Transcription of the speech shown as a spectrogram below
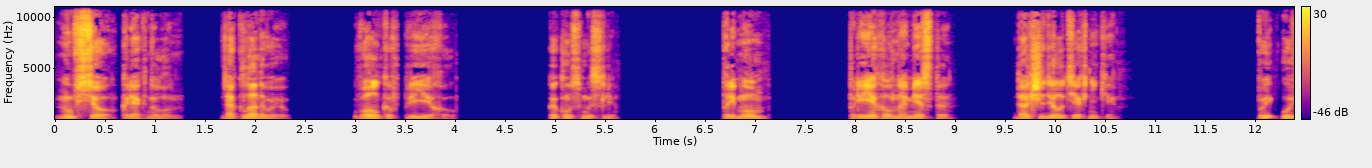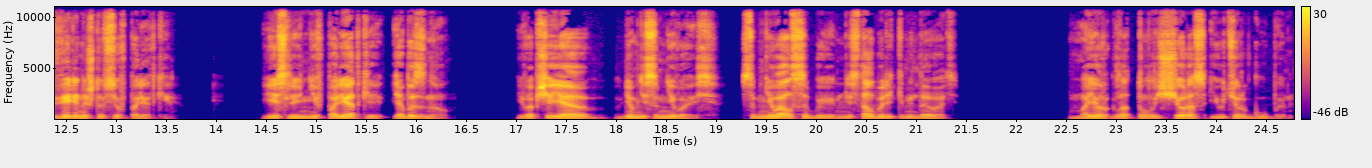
«Ну все», — крякнул он, — «докладываю. Волков приехал». «В каком смысле?» «В прямом. Приехал на место. Дальше дело техники». «Вы уверены, что все в порядке?» «Если не в порядке, я бы знал. И вообще я в нем не сомневаюсь. Сомневался бы, не стал бы рекомендовать». Майор глотнул еще раз и утер губы.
